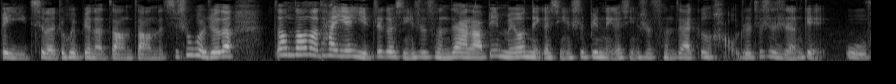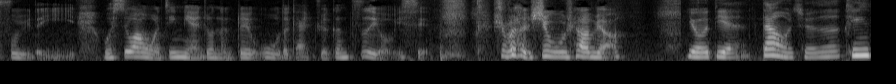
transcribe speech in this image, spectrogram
被遗弃了就会变得脏脏的。其实我觉得脏脏的它也以这个形式存在了，并没有哪个形式比哪个形式存在更好。我觉得这是人给物赋予的意义。我希望我今年就能对物的感觉更自由一些，是不是很虚无缥缈？有点，但我觉得听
